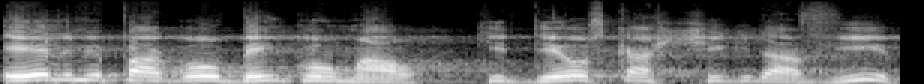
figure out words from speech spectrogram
ele me pagou o bem com o mal. Que Deus castigue Davi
